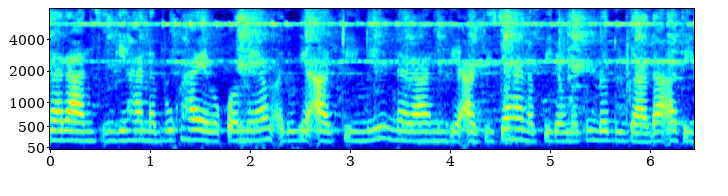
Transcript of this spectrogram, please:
ꯅꯔꯥꯟꯒꯤ ꯍꯥꯟꯅ ꯕꯨꯛ ꯍꯥꯏꯌꯦꯕꯀꯣ ꯃꯌꯥꯝ ꯑꯗꯨꯒꯤ ꯑꯥꯔꯇꯤꯅꯤ ꯅꯔꯥꯟꯒꯤ ꯑꯥꯔꯇꯤꯁꯦ ꯍꯥꯟꯅ ꯄꯤꯔꯕ ꯃꯇꯨꯡꯗ ꯗꯨꯔꯒꯥꯗ ꯑꯥꯔꯇꯤ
